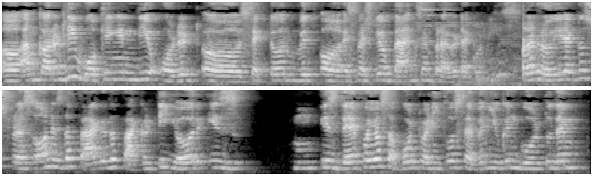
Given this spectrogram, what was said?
Uh, I'm currently working in the audit uh, sector with uh, especially of banks and private equities. What I'd really like to stress on is the fact that the faculty here is Hmm. is there for your support 24-7. You can go to them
